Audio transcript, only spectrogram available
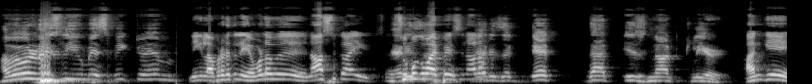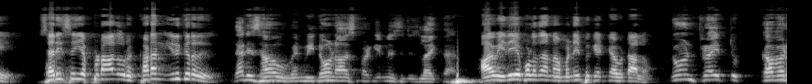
However nicely you may speak to him, நீங்கள் அவரிடத்தில் எவ்வளவு நாசுக்காய் சுமூகமாய் பேசினாலும் there is a debt that is not cleared. அங்கே சரி செய்யப்படாத ஒரு கடன் இருக்கிறது That is how when we don't ask forgiveness, it is like that. ஆகவே இதே போலதான் நாம் மன்னிப்பு கேட்காவிட்டாலும் Don't try to cover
